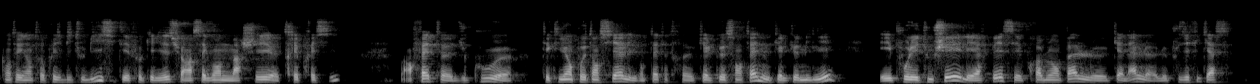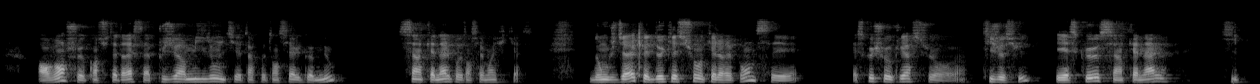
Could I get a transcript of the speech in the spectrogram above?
quand tu es une entreprise B2B, si tu es focalisé sur un segment de marché très précis, en fait, du coup, tes clients potentiels, ils vont peut-être être quelques centaines ou quelques milliers. Et pour les toucher, les RP, c'est probablement pas le canal le plus efficace. En revanche, quand tu t'adresses à plusieurs millions d'utilisateurs potentiels comme nous, c'est un canal potentiellement efficace. Donc je dirais que les deux questions auxquelles répondre, c'est est-ce que je suis au clair sur qui je suis? Et est-ce que c'est un canal qui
